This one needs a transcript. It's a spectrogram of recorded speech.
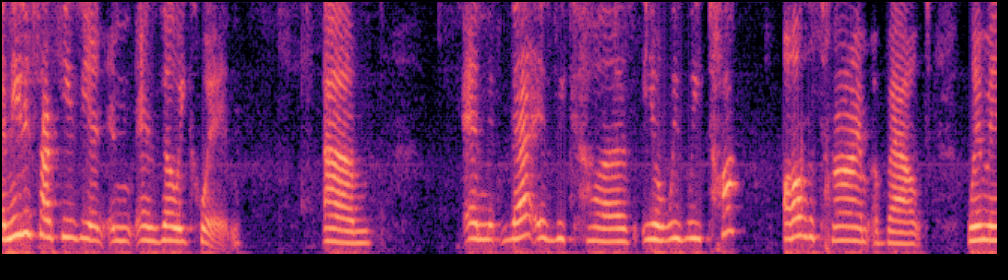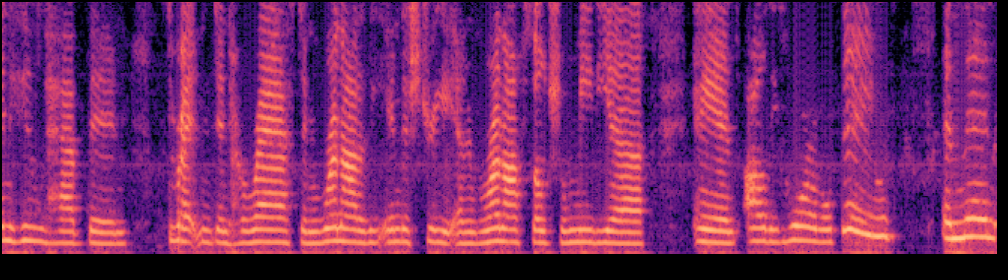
Anita Sarkeesian and, and Zoe Quinn. Um, and that is because you know we we talk all the time about women who have been threatened and harassed and run out of the industry and run off social media and all these horrible things and then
